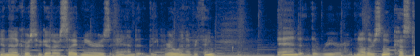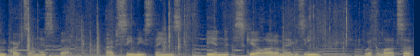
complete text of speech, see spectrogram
And then of course we got our side mirrors and the grill and everything, and the rear. Now there's no custom parts on this, but I've seen these things in Scale Auto magazine with lots of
